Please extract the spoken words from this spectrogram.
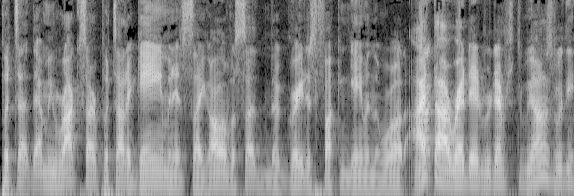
puts out. I mean, Rockstar puts out a game, and it's like all of a sudden the greatest fucking game in the world. I thought Red Dead Redemption. To be honest with you,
